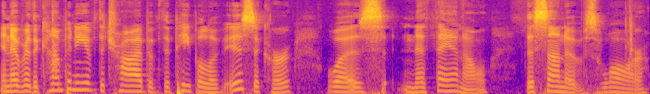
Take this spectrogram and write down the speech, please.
And over the company of the tribe of the people of Issachar was Nethanel the son of Zuar.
